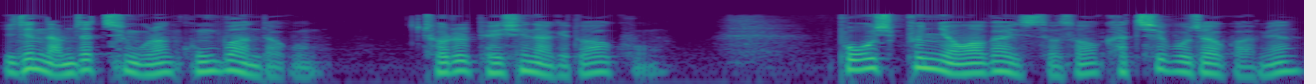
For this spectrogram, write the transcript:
이젠 남자친구랑 공부한다고 저를 배신하기도 하고 보고 싶은 영화가 있어서 같이 보자고 하면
